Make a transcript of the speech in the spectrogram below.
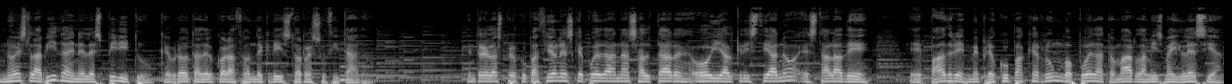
no es la vida en el espíritu que brota del corazón de Cristo resucitado. Entre las preocupaciones que puedan asaltar hoy al cristiano está la de eh, Padre, me preocupa qué rumbo pueda tomar la misma Iglesia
